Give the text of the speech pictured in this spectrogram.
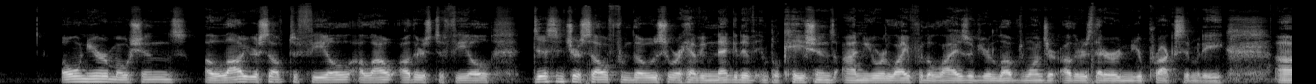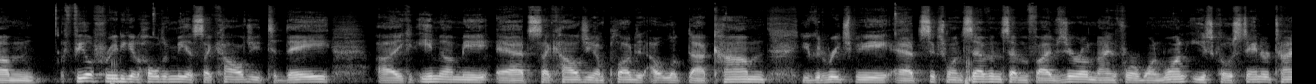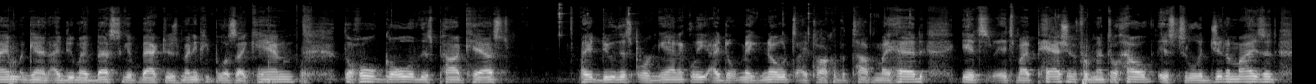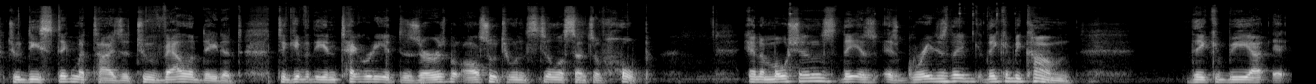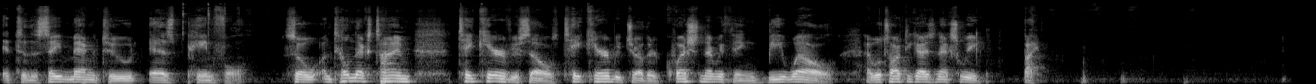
own your emotions, allow yourself to feel, allow others to feel, distance yourself from those who are having negative implications on your life or the lives of your loved ones or others that are in your proximity. Um, feel free to get a hold of me at Psychology Today. Uh, you can email me at psychologyunplugged at outlook.com. You can reach me at 617-750-9411 East Coast Standard Time. Again, I do my best to get back to as many people as I can. The whole goal of this podcast I do this organically. I don't make notes. I talk at the top of my head. It's it's my passion for mental health is to legitimize it, to destigmatize it, to validate it, to give it the integrity it deserves, but also to instill a sense of hope and emotions, they as as great as they they can become, they can be uh, to the same magnitude as painful. So until next time, take care of yourselves, take care of each other, question everything, be well. I will talk to you guys next week.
